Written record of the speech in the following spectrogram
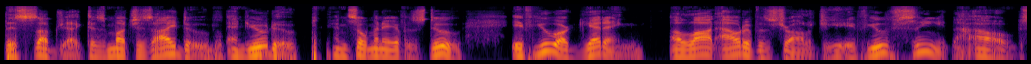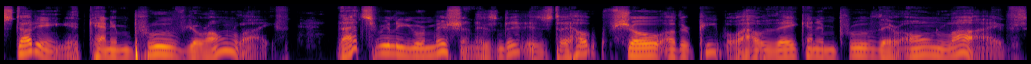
this subject as much as I do and you do and so many of us do, if you are getting a lot out of astrology, if you've seen how studying it can improve your own life, that's really your mission, isn't it? Is to help show other people how they can improve their own lives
